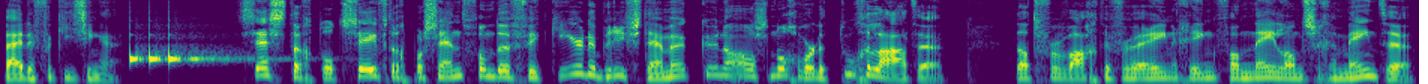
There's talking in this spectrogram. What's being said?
bij de verkiezingen. 60 tot 70 procent van de verkeerde briefstemmen kunnen alsnog worden toegelaten. Dat verwacht de Vereniging van Nederlandse Gemeenten.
